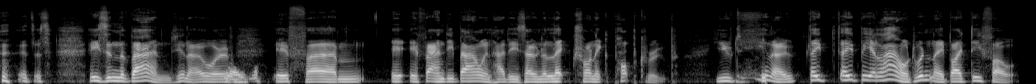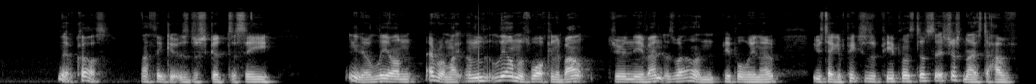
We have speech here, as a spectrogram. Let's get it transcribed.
he's in the band, you know, or if, if um, if Andy Bown had his own electronic pop group, you'd you know they'd they'd be allowed, wouldn't they, by default? Yeah, of course. I think it was just good to see, you know, Leon. Everyone like Leon was walking about during the event as well, and people, you know, he was taking pictures of people and stuff. So it's just nice to have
